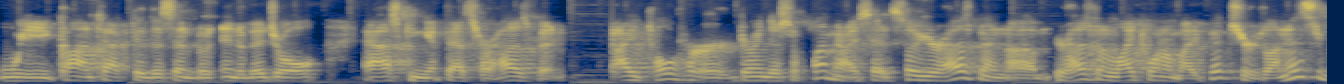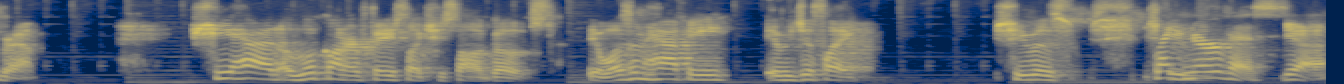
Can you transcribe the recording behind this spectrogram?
we contacted this individual asking if that's her husband, I told her during this appointment, I said, "So your husband, um, your husband liked one of my pictures on Instagram." She had a look on her face like she saw a ghost. It wasn't happy it was just like she was she, like nervous. Yeah,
